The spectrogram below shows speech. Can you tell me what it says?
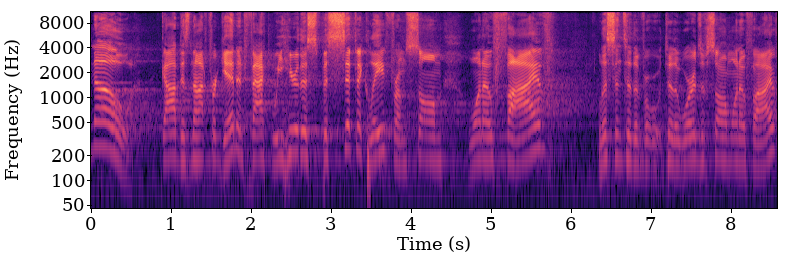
No, God does not forget. In fact, we hear this specifically from Psalm 105. Listen to the, to the words of Psalm 105.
